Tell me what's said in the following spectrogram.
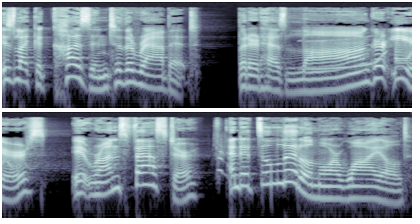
is like a cousin to the rabbit, but it has longer ears, it runs faster, and it's a little more wild.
